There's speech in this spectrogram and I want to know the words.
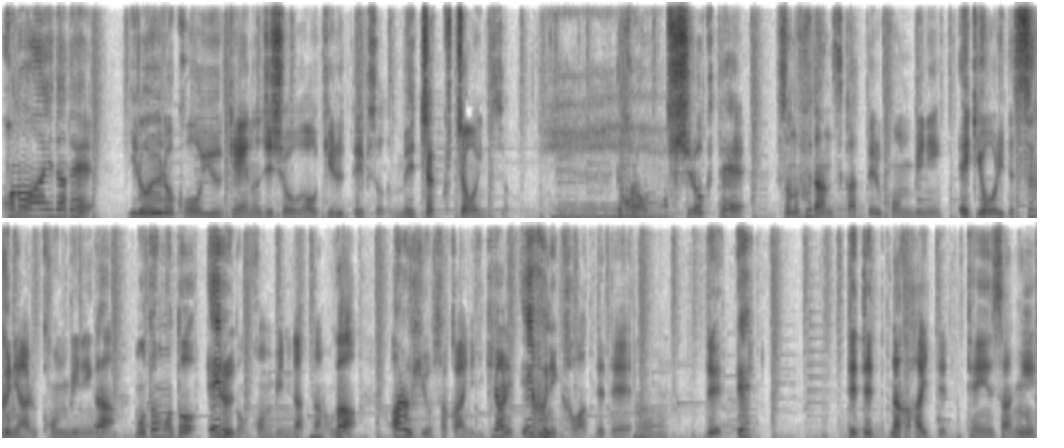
この間でいろいろこういう系の事象が起きるってエピソードめちゃくちゃ多いんですよ。へでこれ面白くてその普段使ってるコンビニ駅を降りてすぐにあるコンビニがもともと L のコンビニだったのが、ある日を境にいきなり F に変わってて。もうで「え？っ?」て言って中入って店員さんに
